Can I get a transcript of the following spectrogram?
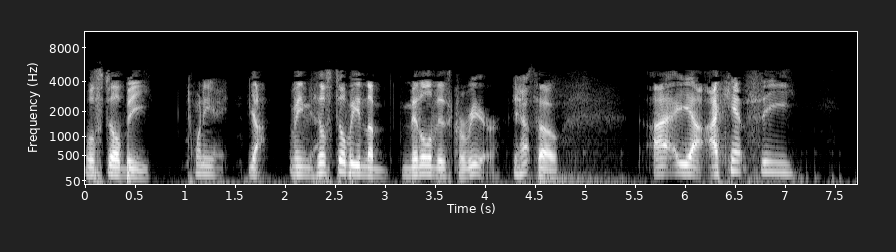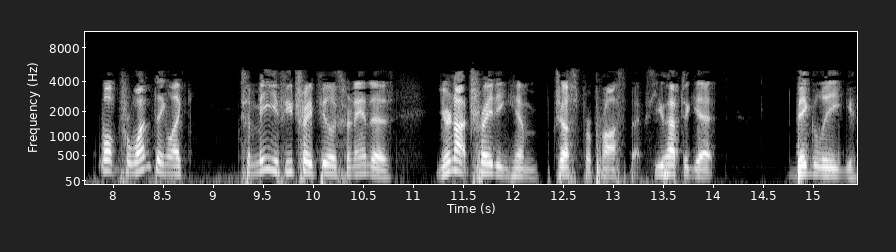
will still be twenty-eight. Yeah, I mean Yeah. he'll still be in the middle of his career. Yeah. So, I yeah I can't see. Well, for one thing, like to me, if you trade Felix Hernandez, you're not trading him just for prospects. You have to get big league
